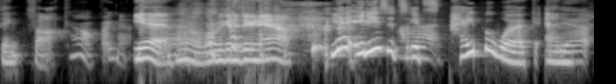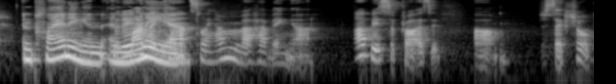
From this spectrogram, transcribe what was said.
think fuck Oh, pregnant. yeah, Oh, what are we going to do now? yeah, it is. It's it's paperwork and yeah. and planning and, and money and counselling, I remember having. Uh, I'd be surprised if um, sexual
